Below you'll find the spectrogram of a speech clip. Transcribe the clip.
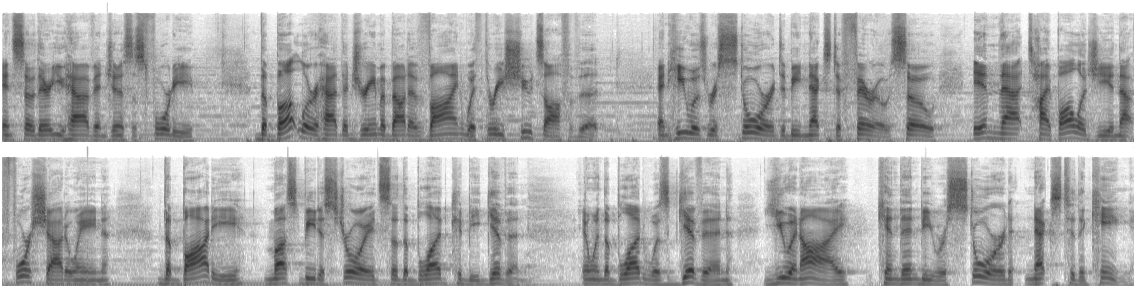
And so there you have in Genesis 40, the butler had the dream about a vine with three shoots off of it, and he was restored to be next to Pharaoh. So in that typology, in that foreshadowing, the body must be destroyed so the blood could be given. And when the blood was given, you and I can then be restored next to the king,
